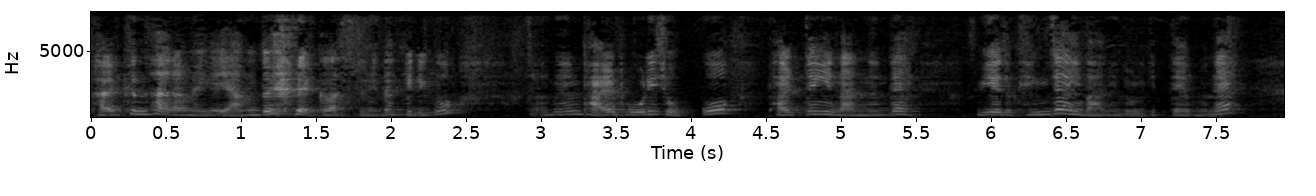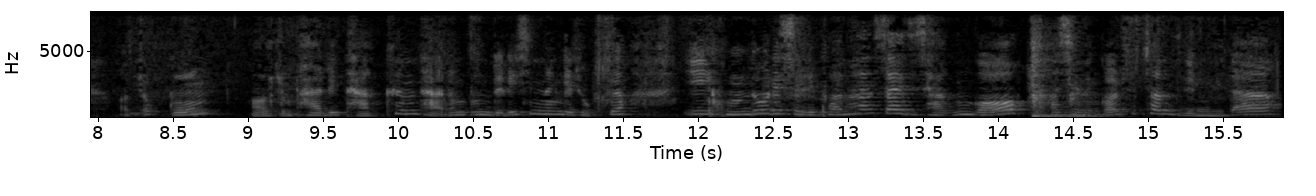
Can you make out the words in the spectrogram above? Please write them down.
발 큰 사람에게 양도해야 될 것 같습니다. 그리고 저는 발볼이 좁고 발등이 났는데 위에도 굉장히 많이 놀기 때문에 어, 조금 어, 좀 발이 다 큰 다른 분들이 신는 게 좋고요. 이 곰돌이 슬리퍼는 한 사이즈 작은 거 하시는 걸 추천드립니다.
